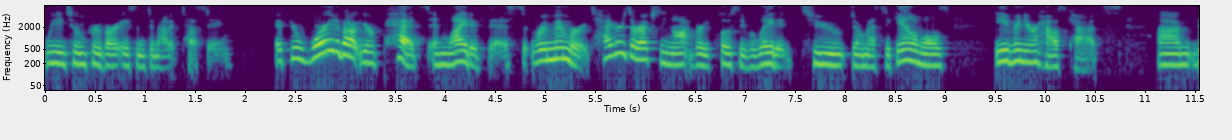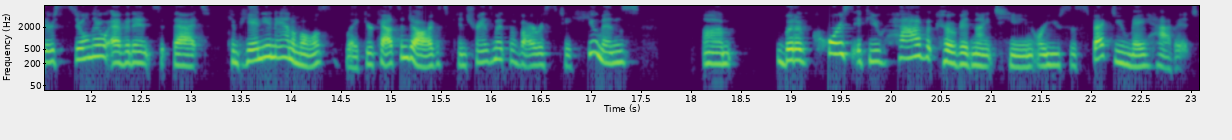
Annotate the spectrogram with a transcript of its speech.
We need to improve our asymptomatic testing. If you're worried about your pets in light of this, remember tigers are actually not very closely related to domestic animals, even your house cats. Um, there's still no evidence that companion animals, like your cats and dogs, can transmit the virus to humans. Um, but of course, if you have COVID 19 or you suspect you may have it,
